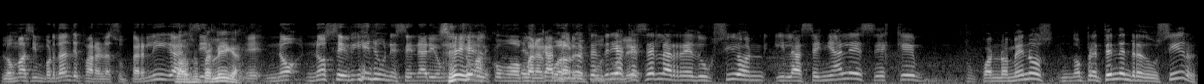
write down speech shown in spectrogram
los más importantes para la Superliga. La decir, Superliga. eh, no, no se viene un escenario Sí, mucho más cómodo el para el camino de tendría fútbol, que ¿eh? ser la reducción y las señales es que cuando menos no pretenden reducir,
